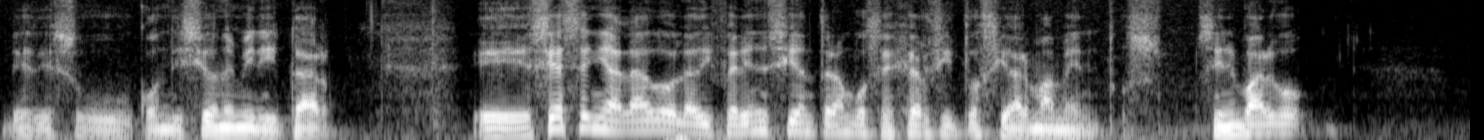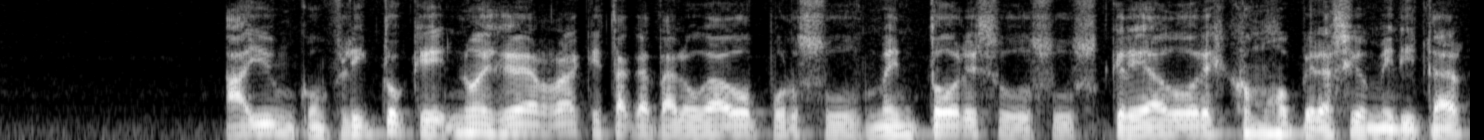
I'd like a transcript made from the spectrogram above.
desde su condición de militar, eh, se ha señalado la diferencia entre ambos ejércitos y armamentos. Sin embargo, hay un conflicto que no es guerra, que está catalogado por sus mentores o sus creadores como operación militar.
